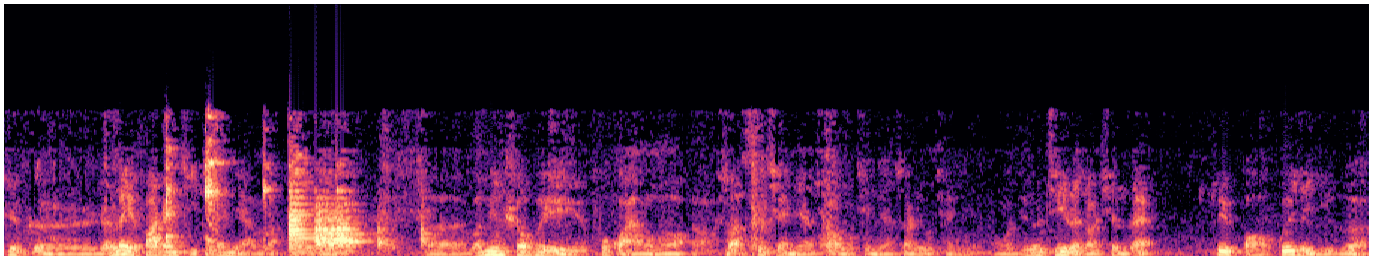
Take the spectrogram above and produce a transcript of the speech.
这个人类发展几千年了。呃，文明社会不管我们啊算四千年，算五千年，算六千年，我觉得积累到现在，最宝贵的一个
